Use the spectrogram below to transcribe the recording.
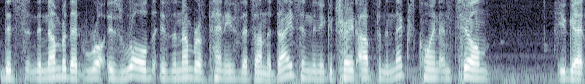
that's the number that ro- is rolled is the number of pennies that's on the dice, and then you could trade up for the next coin until you get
